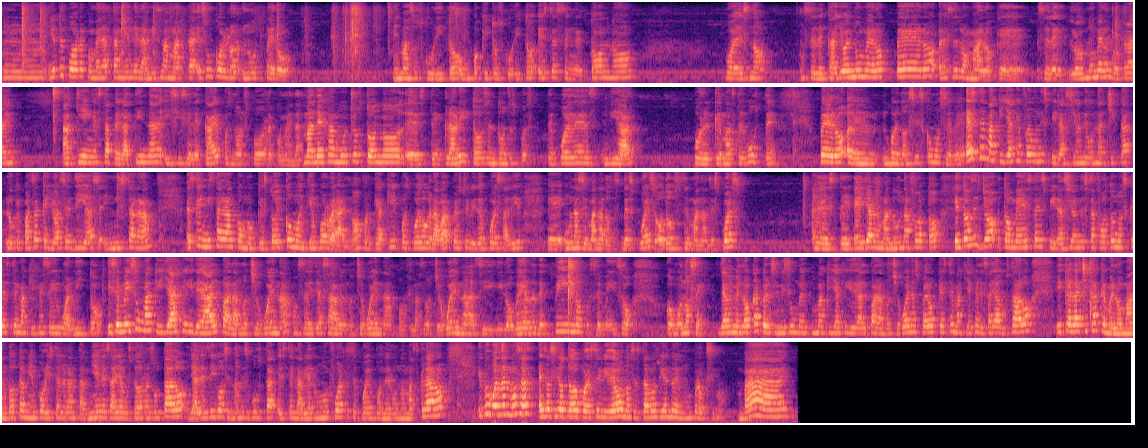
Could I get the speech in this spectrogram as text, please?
Mm, yo te puedo recomendar también de la misma marca. Es un color nude, pero es más oscurito, un poquito oscurito. Este es en el tono, pues no, se le cayó el número, pero ese es lo malo, que se le, los números lo traen aquí en esta pegatina y si se le cae pues no les puedo recomendar. Maneja muchos tonos este, claritos, entonces pues te puedes guiar por el que más te guste. Pero em, bueno, así es como se ve. Este maquillaje fue una inspiración de una chica. Lo que pasa que yo hace días en Instagram es que en Instagram como que estoy como en tiempo real, ¿no? Porque aquí pues puedo grabar, pero este video puede salir eh, una semana después o dos semanas después. Este, ella me mandó una foto. Entonces yo tomé esta inspiración de esta foto, no es que este maquillaje sea igualito. Y se me hizo un maquillaje ideal para Nochebuena, o sea, ya saben, Nochebuena, por las Nochebuenas y, y lo verde del pino, pues se me hizo como no sé, llámeme loca, pero se me hizo un, maquillaje ideal para Nochebuena. Espero que este maquillaje les haya gustado y que a la chica que me lo mandó también por Instagram también les haya gustado el resultado. Ya les digo, si no les gusta este labial muy fuerte, se pueden poner uno más claro. Y pues bueno, hermosas, eso ha sido todo por este video. Nos estamos viendo en un próximo. Bye.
